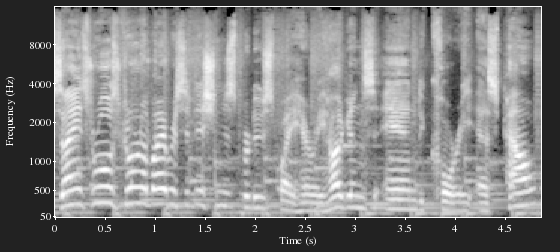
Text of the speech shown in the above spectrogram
Science Rules Coronavirus Edition is produced by Harry Huggins and Corey S. Powell.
